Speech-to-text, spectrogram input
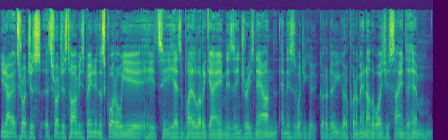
you know, it's Rogers. It's Rogers' time. He's been in the squad all year. He's, he hasn't played a lot of game. There's injuries now, and, and this is what you got to do. You got to put him in. Otherwise, you're saying to him,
